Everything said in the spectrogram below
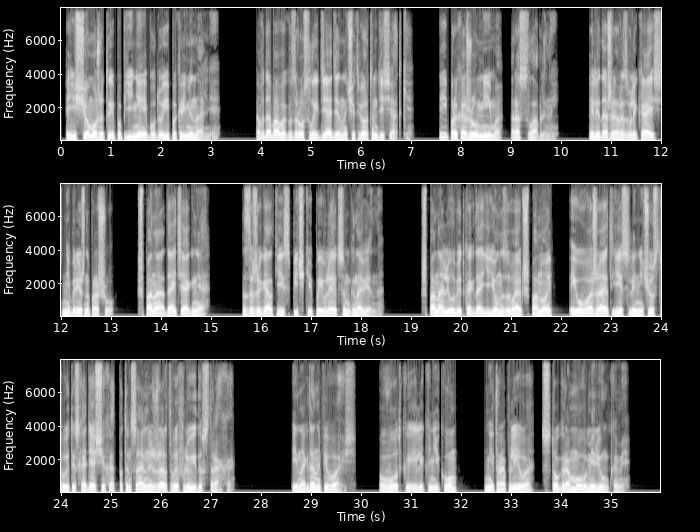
Еще, может, и попьянее буду, и покриминальнее. Вдобавок взрослый дядя на четвертом десятке. И прохожу мимо, расслабленный. Или даже развлекаясь, небрежно прошу. «Шпана, дайте огня!» Зажигалки и спички появляются мгновенно. Шпана любит, когда ее называют шпаной, и уважает, если не чувствует исходящих от потенциальной жертвы флюидов страха. Иногда напиваюсь. Водкой или коньяком, неторопливо, 100-граммовыми рюмками.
